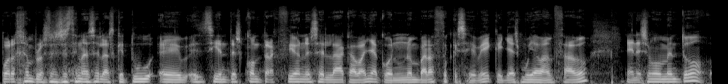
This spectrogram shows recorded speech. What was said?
Por ejemplo, esas escenas en las que tú eh, sientes contracciones en la cabaña con un embarazo que se ve que ya es muy avanzado, en ese momento,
